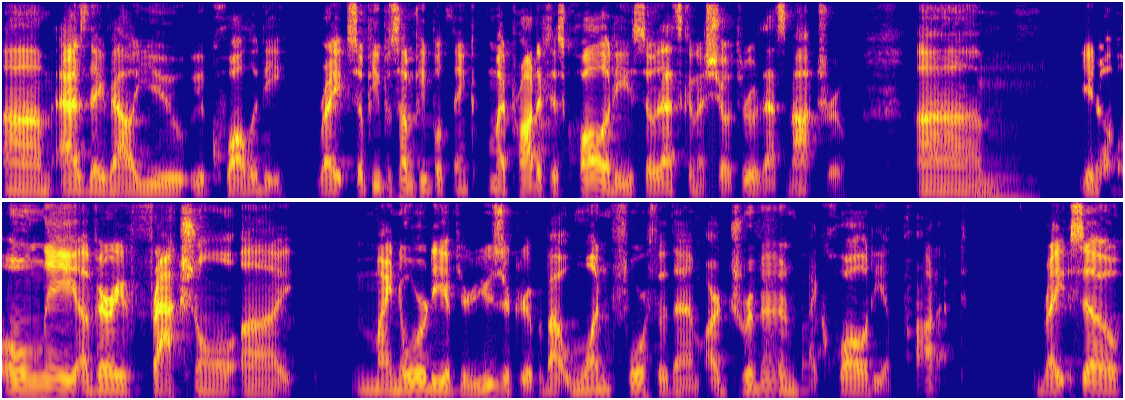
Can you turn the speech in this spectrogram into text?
um, as they value quality, right? So people, some people think my product is quality, so that's going to show through. That's not true. Um, mm. You know, only a very fractional uh, minority of your user group, about one fourth of them, are driven by quality of product right? So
